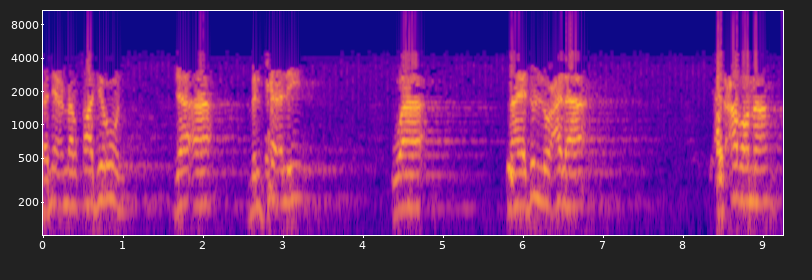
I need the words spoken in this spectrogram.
فنعم القادرون. جاء بالفعل وما يدل على العظمة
